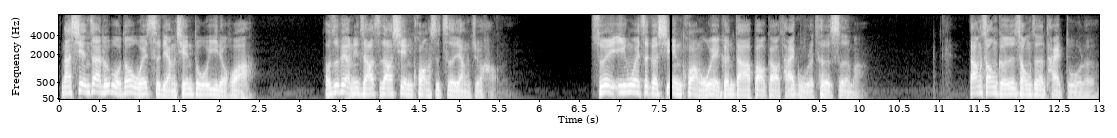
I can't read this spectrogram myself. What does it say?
那现在如果都维持两千多亿的话，投资朋友，你只要知道现况是这样就好了。所以因为这个现况，我也跟大家报告台股的特色嘛。当中隔日冲真的太多了，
